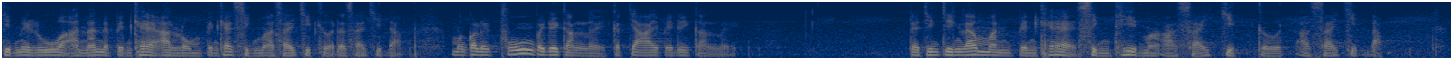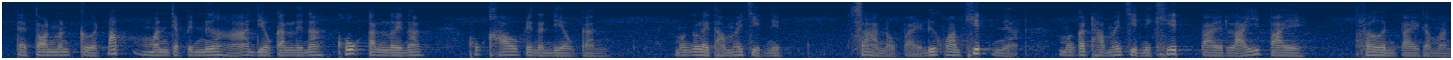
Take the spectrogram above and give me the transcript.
จิตไม่รู้ว่าอันนั้นเป็นแค่อารมณ์เป็นแค่สิ่งมาอาศัยจิตเกิดอาศัยจิตดับ มันก็เลยฟุ้งไปด้วยกันเลย กระจายไปด้วยกันเลย แต่จริง ๆ แล้วมันเป็นแค่สิ่งที่มาอาศัยจิตเกิดอาศัยจิตดับ แต่ตอนมันเกิดปั๊บมันจะเป็นเนื้อหาเดียวกันเลยนะ คุกกันเลยนะคุกเขาเป็นอันเดียวกัน มันก็เลยทำให้จิตนี่ซ่านออกไป หรือความคิดเนี่ยมันก็ทำให้จิตนี่คิดไปไหลไปเพลินไปกับมัน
